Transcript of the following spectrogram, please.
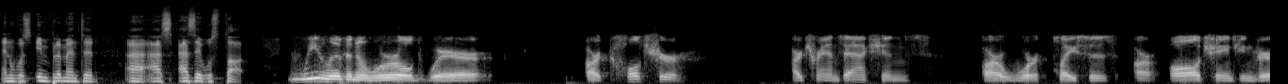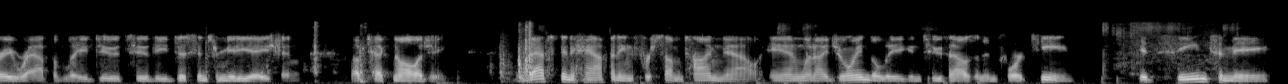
and was implemented uh, as as it was thought? We live in a world where our culture, our transactions, our workplaces are all changing very rapidly due to the disintermediation of technology. That's been happening for some time now. And when I joined the league in 2014, it seemed to me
